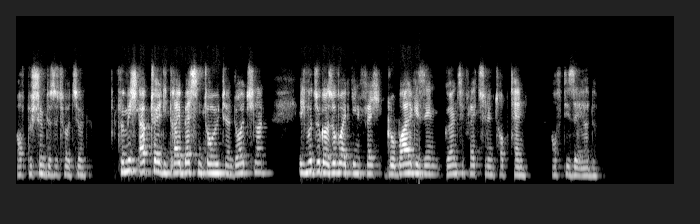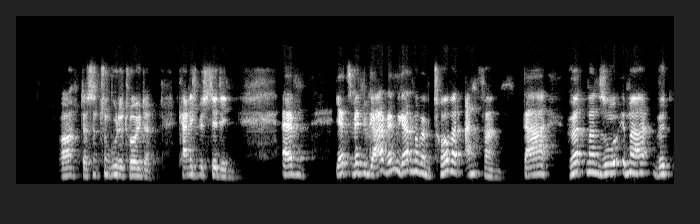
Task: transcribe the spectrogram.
auf bestimmte Situationen. Für mich aktuell die drei besten Torhüter in Deutschland. Ich würde sogar so weit gehen, vielleicht global gesehen, gehören sie vielleicht zu den Top Ten auf dieser Erde. Ja, das sind schon gute Torhüter. Kann ich bestätigen. Ähm, jetzt, wenn, du wenn wir gerade mal beim Torwart anfangen, da hört man so immer, wird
